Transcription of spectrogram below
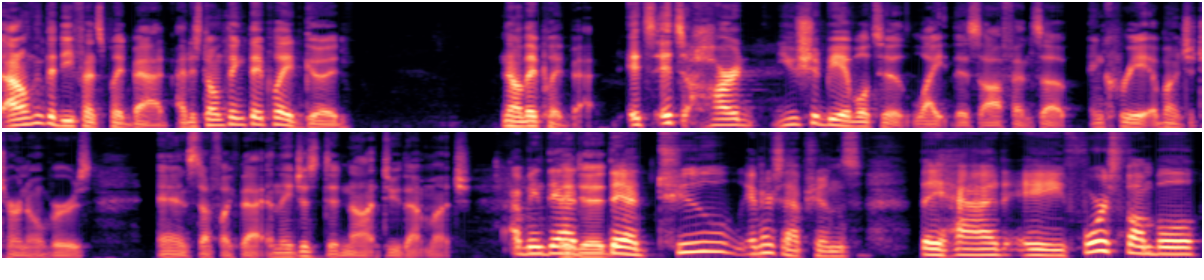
I don't think the defense played bad. I just don't think they played good. No, they played bad. It's it's hard. You should be able to light this offense up and create a bunch of turnovers and stuff like that. And they just did not do that much. I mean, they They had did. they had two interceptions. They had a forced fumble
